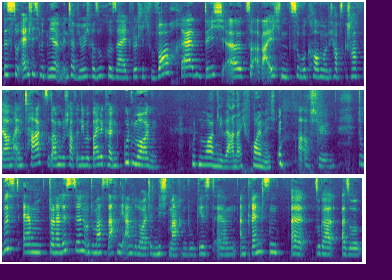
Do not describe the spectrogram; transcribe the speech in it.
bist du endlich mit mir im Interview. Ich versuche seit wirklich Wochen, dich äh, zu erreichen, zu bekommen und ich habe es geschafft. Wir haben einen Tag zusammen geschafft, an dem wir beide können. Guten Morgen. Guten Morgen, liebe Anna, ich freue mich. Oh, schön. Du bist ähm, Journalistin und du machst Sachen, die andere Leute nicht machen. Du gehst ähm, an Grenzen, äh, sogar, also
